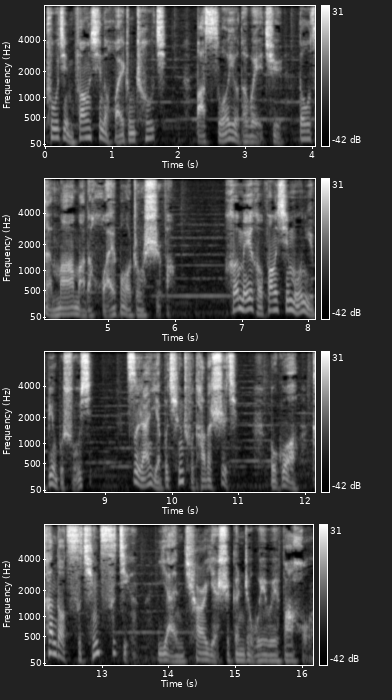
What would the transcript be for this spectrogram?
扑进方心的怀中抽泣，把所有的委屈都在妈妈的怀抱中释放。何梅和方心母女并不熟悉，自然也不清楚她的事情。不过看到此情此景，眼圈也是跟着微微发红。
